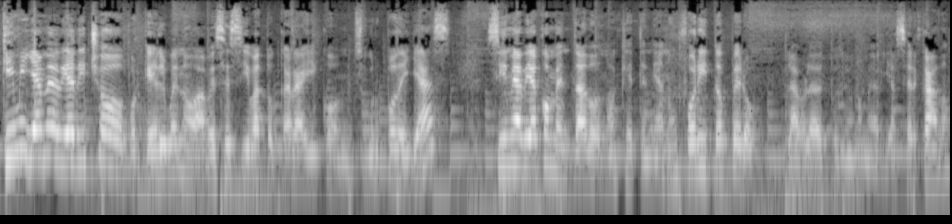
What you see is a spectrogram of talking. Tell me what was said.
Kimi ya me había dicho, porque él, bueno, a veces iba a tocar ahí con su grupo de jazz, sí me había comentado, ¿no? Que tenían un forito, pero la verdad, pues yo no me había acercado.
